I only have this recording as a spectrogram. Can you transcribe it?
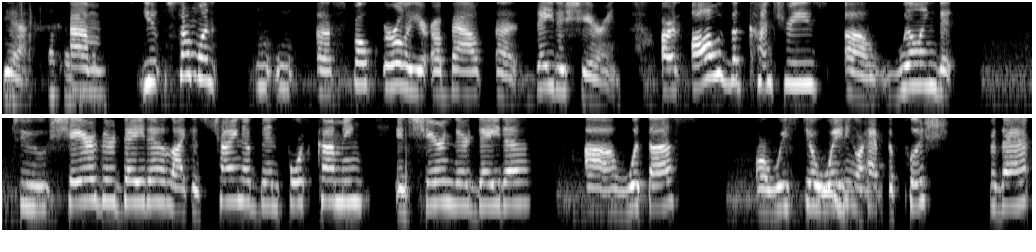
yeah. Okay. Um, you someone uh, spoke earlier about uh, data sharing. Are all of the countries uh, willing that to share their data? Like, has China been forthcoming in sharing their data? uh, with us? Or are we still waiting or have to push for that?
